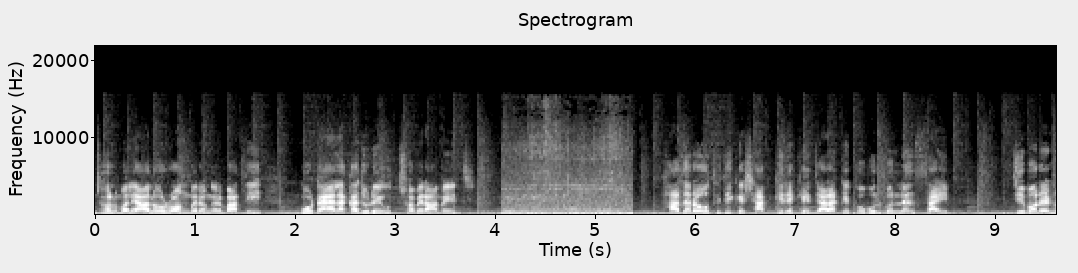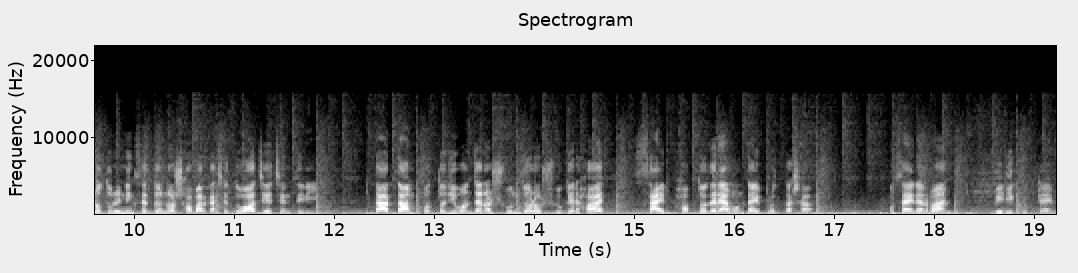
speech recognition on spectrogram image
ঝলমলে আলো, রং বেরঙের বাতি গোটা এলাকা জুড়ে উৎসবের আমেজ। হাজারো অতিথিকে সাক্ষী রেখে যারাকে কবুল বললেন সাইফ। জীবনের নতুন ইনিংসের জন্য সবার কাছে দোয়া চেয়েছেন তিনি। তার দাম্পত্য জীবন যেন সুন্দর ও সুখের হয়, সাইফ ভক্তদের এমনটাই প্রত্যাশা। Hossain Arman, BD quick time.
